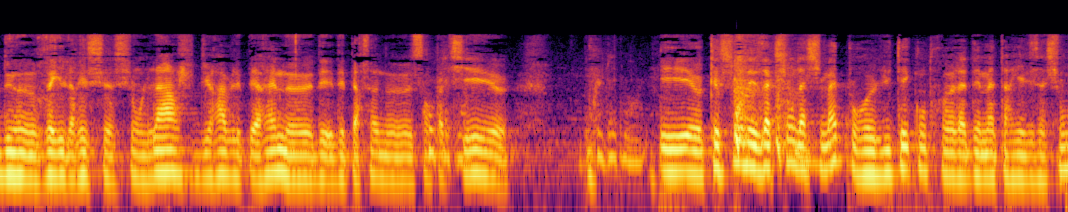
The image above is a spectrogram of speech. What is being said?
de régularisation large, durable et pérenne des, personnes sans papier. Et euh, quelles sont les actions de la CIMAD pour euh, lutter contre la dématérialisation?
